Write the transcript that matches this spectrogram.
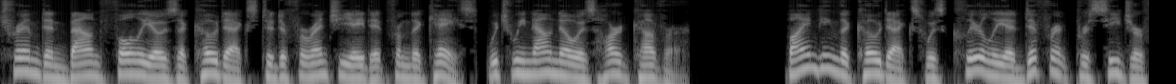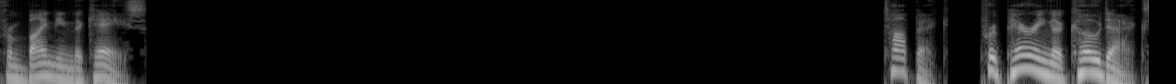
trimmed and bound folios a codex to differentiate it from the case, which we now know as hard cover. Binding the codex was clearly a different procedure from binding the case. Preparing a codex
